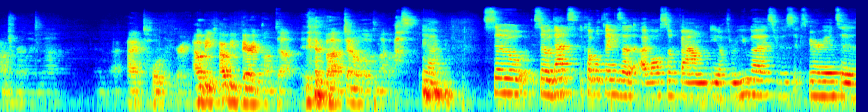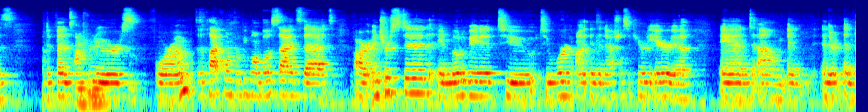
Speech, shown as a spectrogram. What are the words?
entrepreneurially. I, totally agree. I would be I would be very pumped up if uh, General Holt was my boss. Yeah. So so that's a couple things that I've also found, you know, through you guys through this experience is Defense Entrepreneurs Forum. It's a platform for people on both sides that are interested and motivated to to work on, in the national security area, and um, and and there and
